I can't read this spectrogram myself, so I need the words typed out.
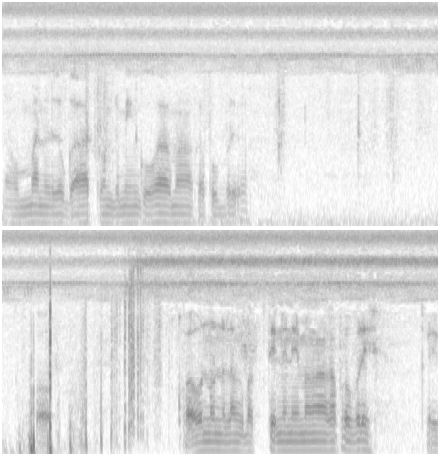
Nahuman na dyan atong domingo ha mga kapobre oh. Kauno na lang baktin ni mga kapobre. Kay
